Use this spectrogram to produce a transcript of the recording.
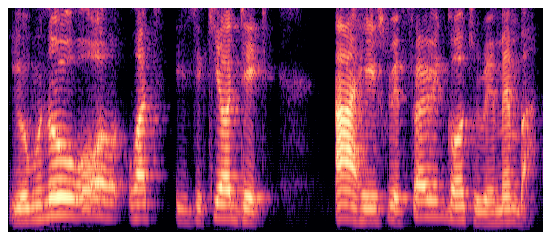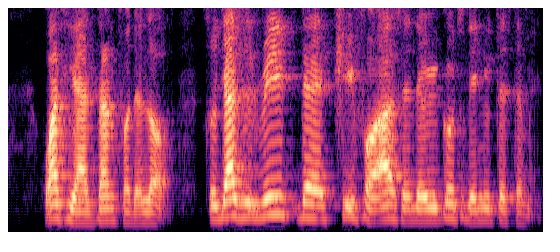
you know what, what Ezekiel did. Ah, he is referring God to remember what he has done for the Lord. So just read the Twi for us, and then we go to the New Testament.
